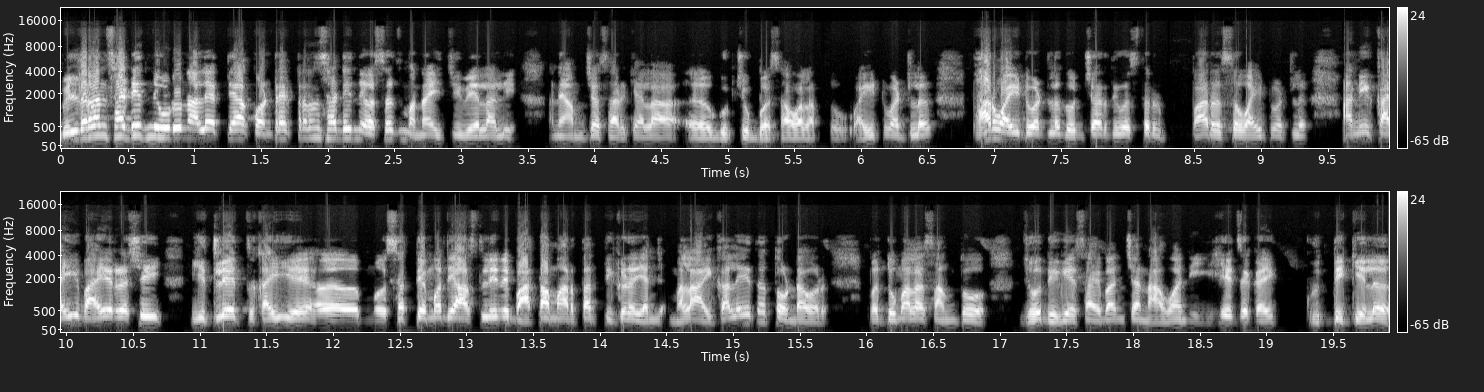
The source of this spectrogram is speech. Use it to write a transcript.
बिल्डरांसाठीच निवडून आलेत त्या कॉन्ट्रॅक्टरांसाठी असंच म्हणायची वेळ आली. आणि आमच्या सारख्याला गुपचूप बसावा लागतो. वाईट वाटलं फार वाईट वाटलं. दोन चार दिवस तर फार असं वाईट वाटलं. आणि काही बाहेर असे इथले काही अं, सत्तेमध्ये असलेले बाता मारतात तिकडे. मला ऐकायला येतं तोंडावर. पण तुम्हाला सांगतो जो दिघे साहेबांच्या नावाने हे जे काही कृत्य केलं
